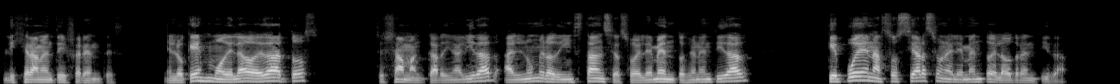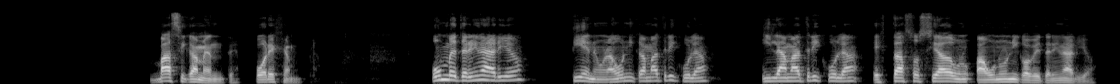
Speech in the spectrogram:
ligeramente diferentes. En lo que es modelado de datos, se llaman cardinalidad al número de instancias o elementos de una entidad que pueden asociarse a un elemento de la otra entidad. Básicamente, por ejemplo, un veterinario tiene una única matrícula y la matrícula está asociada a un único veterinario.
